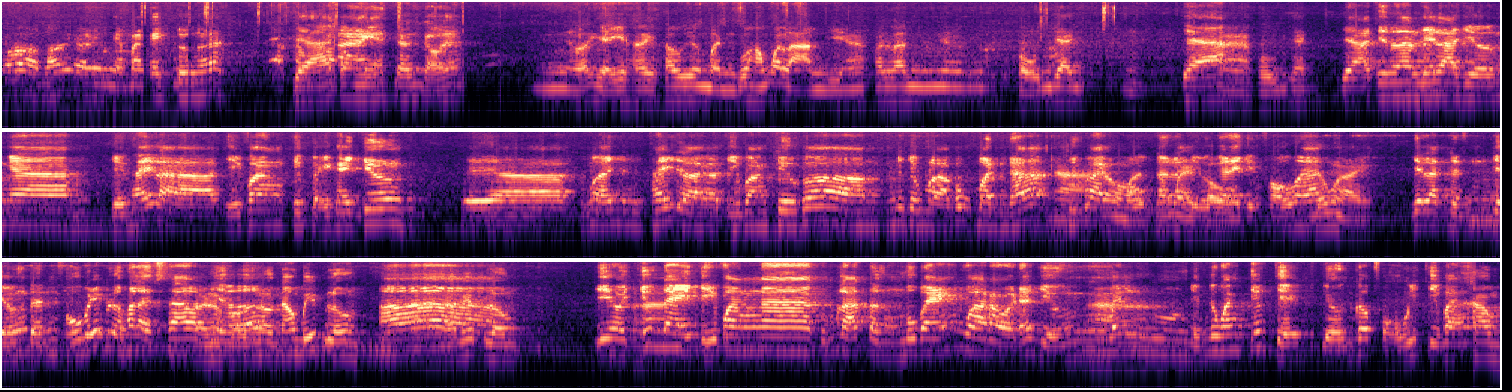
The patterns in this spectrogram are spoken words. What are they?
có nói ờ, ngày mai cây trương á. Dạ, con nghe. hết trơn rồi Ừ, bởi vậy thì thôi mình cũng không có làm gì ha, phải lên ờ, phụ dân Ừ, dạ. À, phụ dân dạ cho nên vậy là dượng nha dượng thấy là chị Văn chuẩn bị khai trương thì à, cũng ở thấy là chị Văn chưa có nói chung là một mình đó chưa có ai phụ nên đúng là phụ. ra đây phụ ha đúng rồi vậy là định dượng định phụ bếp luôn hay là sao Ờ, nó, dượng? nó, nó bếp luôn À. à. nó bếp luôn Vì hồi trước À. đây chị Văn à, cũng đã từng mua bán qua rồi đó Dượng À. mấy những cái quán trước chị Dượng có phụ với chị Văn không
